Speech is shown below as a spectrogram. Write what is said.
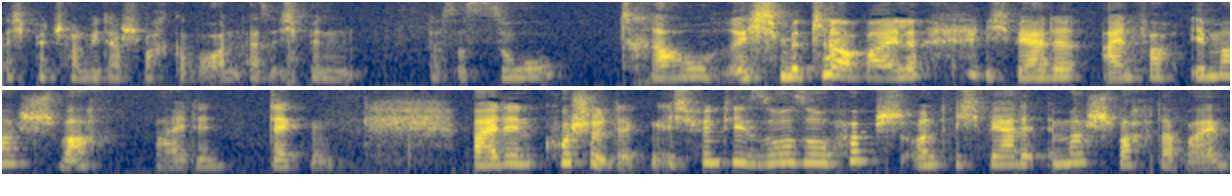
ich bin schon wieder schwach geworden. Also ich bin, das ist so traurig mittlerweile. Ich werde einfach immer schwach bei den Decken. Bei den Kuscheldecken. Ich finde die so, so hübsch und ich werde immer schwach dabei.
